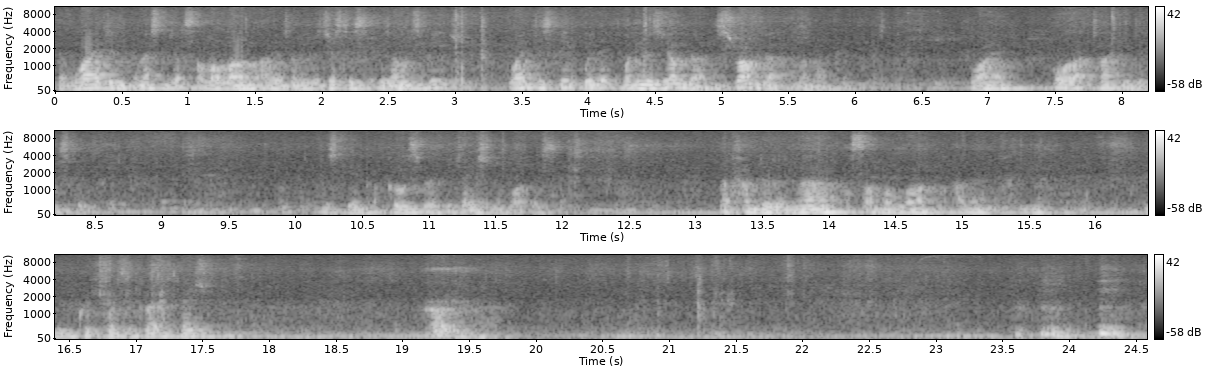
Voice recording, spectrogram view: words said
then why didn't the Messenger sallallahu alayhi wa sallam, just his, his own speech, why did he speak with it when he was younger and stronger than Mecca? Why all that time he didn't speak? This being of course a refutation of what they said. Alhamdulillah, sallallahu ala Muhammad. Any quick points of clarification?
